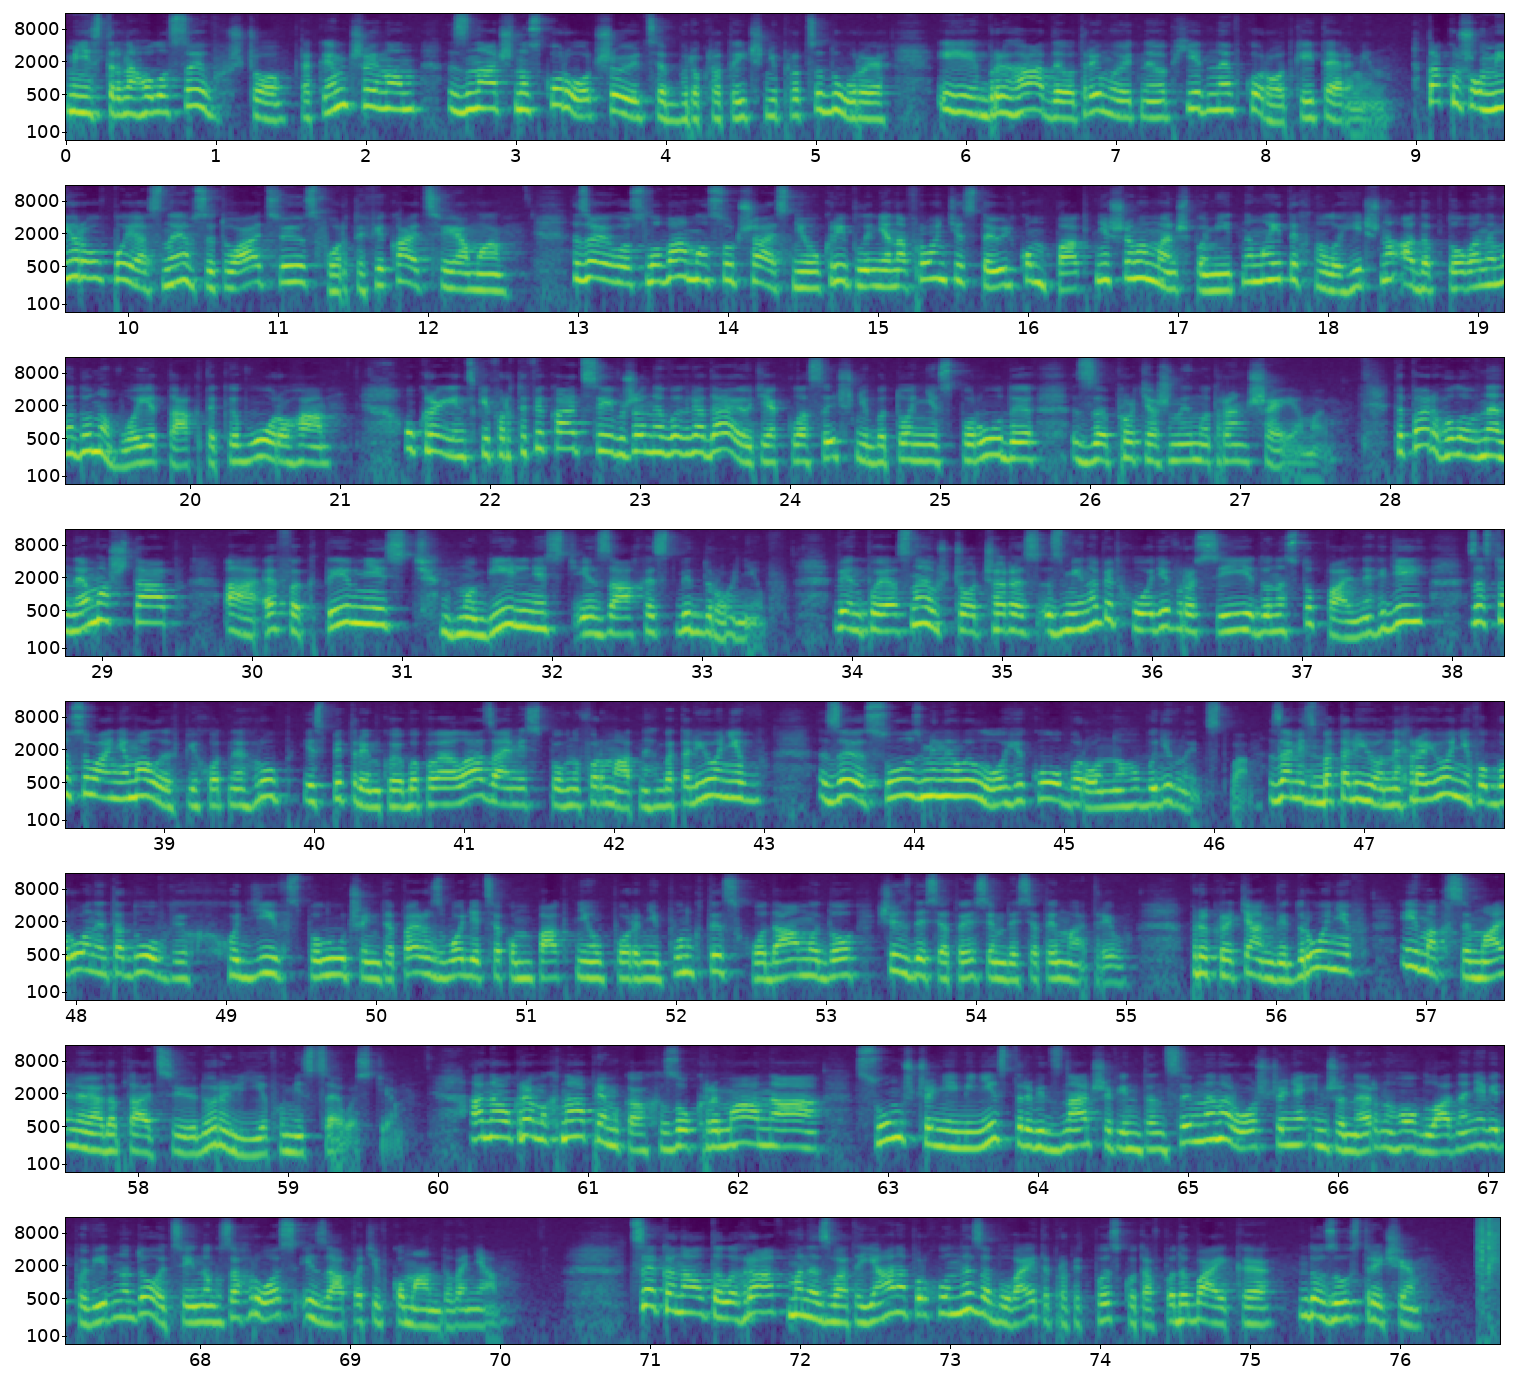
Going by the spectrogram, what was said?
Міністр наголосив, що таким чином значно скорочуються бюрократичні процедури, і бригади отримують необхідне в короткий термін. Також Уміров пояснив ситуацію з фортифікаціями. За його словами, сучасні укріплення на фронті стають компактнішими, менш помітними і технологічно адаптованими до нової тактики ворога. Українські фортифікації вже не виглядають як класичні бетонні споруди з протяжними траншеями. Тепер головне не масштаб, а ефективність, мобільність і захист від дронів. Він пояснив, що через зміну підходів Росії до наступальних дій, застосування малих піхотних груп із підтримкою БПЛА замість повноформатних батальйонів, ЗСУ змінили логіку оборонного будівництва. Замість батальйонних районів оборони та довгих ходів сполучень тепер зводяться компактні опорні пункти з ходами до 60-70 метрів, прикриттям від дронів і максимальною адаптацією до рельєфу місцевості. А на окремих напрямках, зокрема на Сумщині, міністр відзначив інтенсивне нарощення інженерного обладнання відповідно до оцінок загроз і запитів командування. Це канал Телеграф. Мене звати Яна Порхун. Не забувайте про підписку та вподобайки. До зустрічі.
